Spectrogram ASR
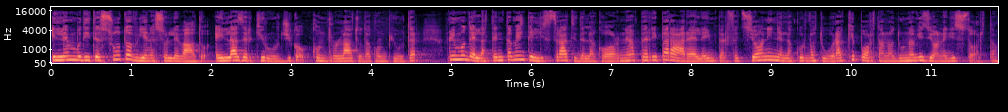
Il lembo di tessuto viene sollevato e il laser chirurgico, controllato da computer, rimodella attentamente gli strati della cornea per riparare le imperfezioni nella curvatura che portano ad una visione distorta.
